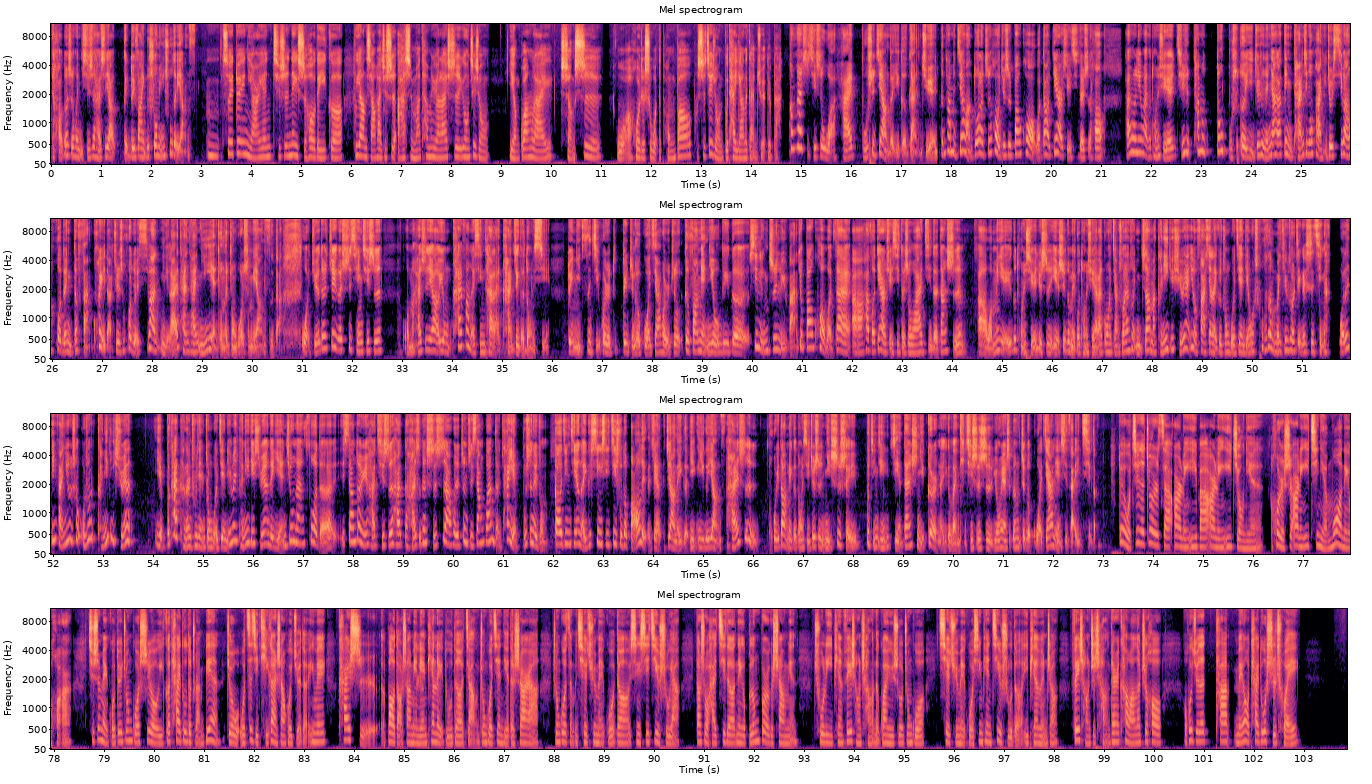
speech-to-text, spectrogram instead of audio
好多时候，你其实还是要给对方一个说明书的样子。嗯，所以对于你而言，其实那时候的一个不一样的想法就是啊，什么他们原来是用这种眼光来审视我，或者是我的同胞，是这种不太一样的感觉，对吧？刚开始其实我还不是这样的一个感觉，跟他们交往多了之后，就是包括我到第二学期的时候。还有另外一个同学，其实他们都不是恶意，就是人家来跟你谈这个话题，就是希望获得你的反馈的，就是或者希望你来谈谈你眼中的中国什么样子的。我觉得这个事情其实我们还是要用开放的心态来看这个东西。对你自己或者对整个国家或者这各方面，你有一个心灵之旅吧。就包括我在啊哈佛第二学期的时候，我还记得当时啊，我们也有一个同学，就是也是一个美国同学来跟我讲说，他说你知道吗？肯尼迪学院又发现了一个中国间谍。我说我怎么没听说这个事情啊？我的第一反应就是说，我说肯尼迪学院。也不太可能出现中国间谍，因为肯尼迪学院的研究呢做的相当于还其实还还是跟时事啊或者政治相关的，它也不是那种高精尖的一个信息技术的堡垒的这样这样的一个一一个样子，还是回到那个东西，就是你是谁，不仅仅简单是你个人的一个问题，其实是永远是跟这个国家联系在一起的。对，我记得就是在二零一八、二零一九年，或者是二零一七年末那会儿，其实美国对中国是有一个态度的转变。就我自己体感上会觉得，因为开始报道上面连篇累牍的讲中国间谍的事儿啊，中国怎么窃取美国的信息技术呀。当时我还记得那个 Bloomberg 上面出了一篇非常长的关于说中国窃取美国芯片技术的一篇文章，非常之长。但是看完了之后，我会觉得它没有太多实锤。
